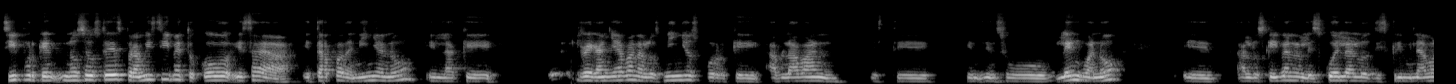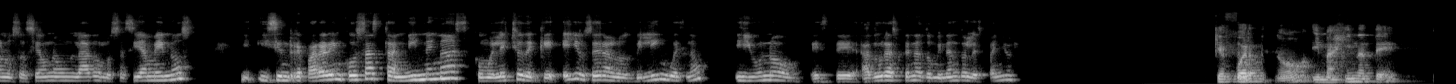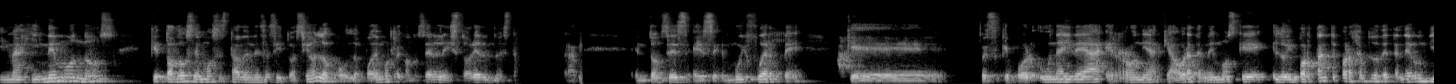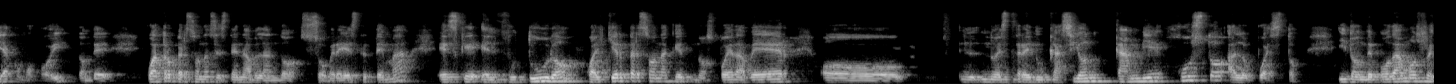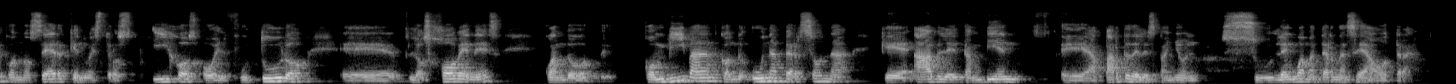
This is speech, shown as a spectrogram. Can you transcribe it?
Sí, porque no sé ustedes, pero a mí sí me tocó esa etapa de niña, ¿no? En la que regañaban a los niños porque hablaban este, en, en su lengua, ¿no? Eh, a los que iban a la escuela los discriminaban, los hacía uno a un lado, los hacía menos, y, sin reparar en cosas tan mínimas como el hecho de que ellos eran los bilingües, ¿no? Y uno este, a duras penas dominando el español. Qué fuerte, ¿no? Imagínate, imaginémonos que todos hemos estado en esa situación, lo, lo podemos reconocer en la historia de nuestra vida. Entonces es muy fuerte que pues que por una idea errónea que ahora tenemos que, lo importante, por ejemplo, de tener un día como hoy, donde cuatro personas estén hablando sobre este tema, es que el futuro, cualquier persona que nos pueda ver o nuestra educación cambie justo al opuesto y donde podamos reconocer que nuestros hijos o el futuro, eh, los jóvenes, cuando convivan con una persona que hable también, eh, aparte del español, su lengua materna sea otra.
